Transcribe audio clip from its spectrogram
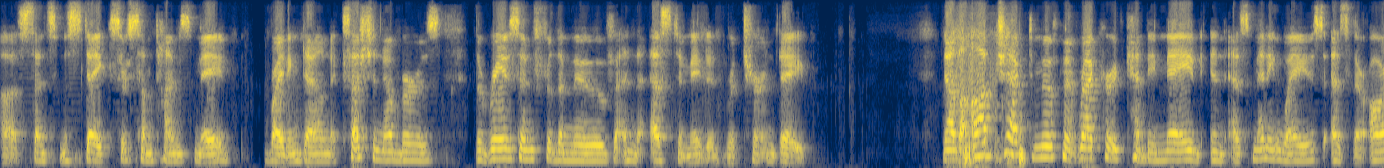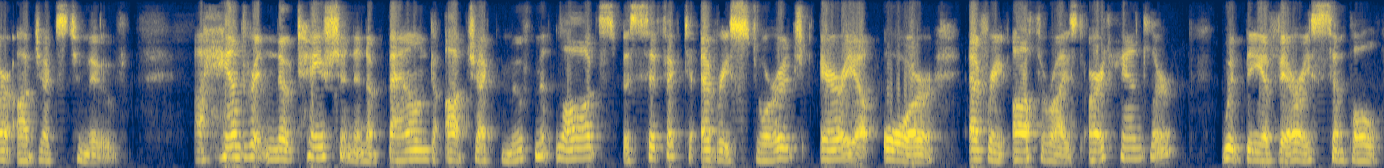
uh, since mistakes are sometimes made writing down accession numbers, the reason for the move, and the estimated return date. Now the object movement record can be made in as many ways as there are objects to move. A handwritten notation in a bound object movement log specific to every storage area or every authorized art handler would be a very simple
